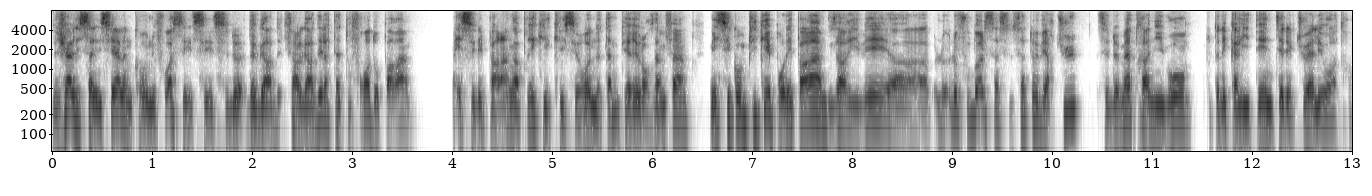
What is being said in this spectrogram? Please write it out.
Déjà, l'essentiel, encore une fois, c'est de, faire garder la tête froide aux parents. Et c'est les parents après qui, essaieront de tempérer leurs enfants. Mais c'est compliqué pour les parents. Vous arrivez, euh, le, football, ça, ça, te vertu, c'est de mettre à niveau toutes les qualités intellectuelles et autres.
